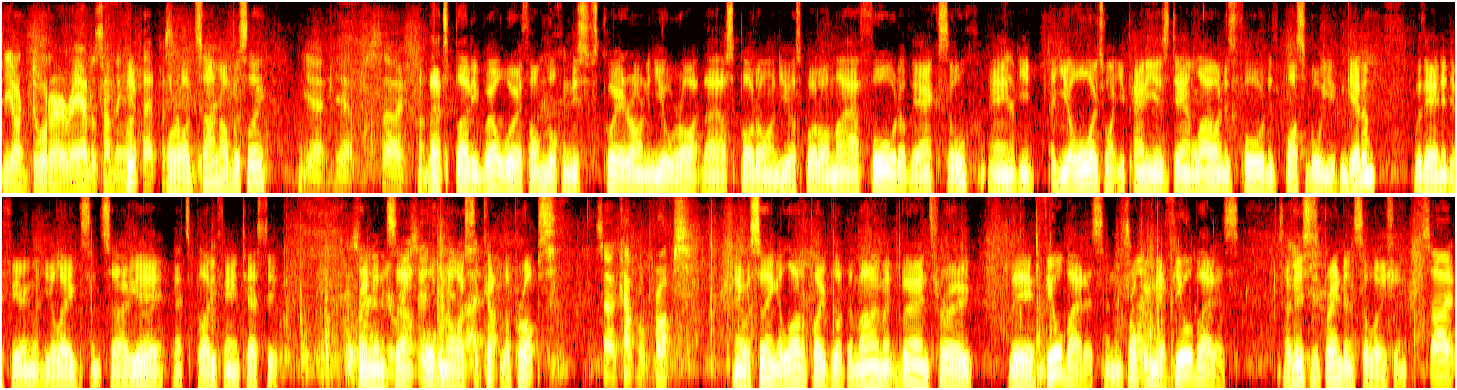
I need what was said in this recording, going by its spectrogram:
the odd daughter around or something Yep. like that. For Or odd son, do. obviously. Yeah, yeah. So That's bloody well worth. I'm looking this square on, and you're right. They are spot on. You are spot on. They are forward of the axle, and Yep. you you always want your panniers down low and as forward as possible you can get them without interfering with your legs. And so, yeah, that's bloody fantastic. Brendan's bit of uh, organised a couple of props. So a couple of props. Now we're seeing a lot of people at the moment burn through their fuel bladders and dropping their fuel bladders. So this is Brendan's solution. So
